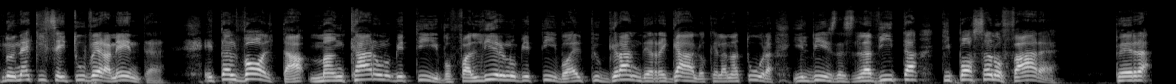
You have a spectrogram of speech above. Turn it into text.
non è chi sei tu veramente. E talvolta mancare un obiettivo, fallire un obiettivo è il più grande regalo che la natura, il business, la vita ti possano fare per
